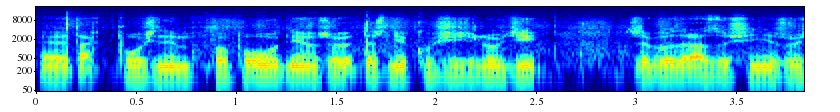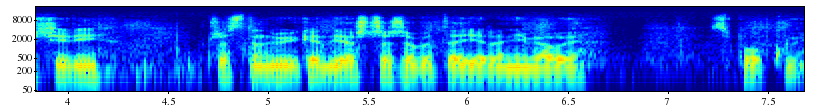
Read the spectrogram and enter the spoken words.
e, tak późnym popołudniem, żeby też nie kusić ludzi, żeby od razu się nie rzucili przez ten weekend jeszcze, żeby te jelenie miały spokój.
